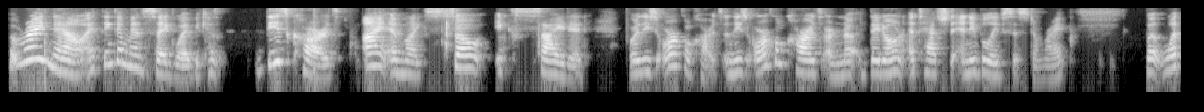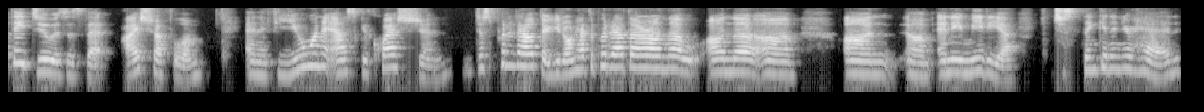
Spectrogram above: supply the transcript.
But right now, I think I'm to segue because these cards, I am like so excited for these oracle cards. And these oracle cards are not they don't attach to any belief system, right? But what they do is is that I shuffle them and if you want to ask a question, just put it out there. You don't have to put it out there on the on the um on um, any media. Just think it in your head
